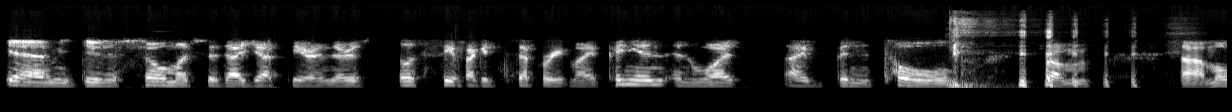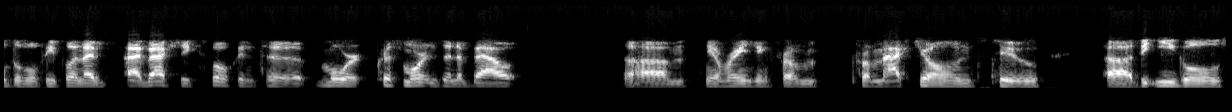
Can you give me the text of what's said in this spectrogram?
Yeah, I mean, dude, there's so much to digest here, and there's. Let's see if I could separate my opinion and what I've been told from uh, multiple people, and I've I've actually spoken to more Chris Mortensen about um, you know ranging from from Mac Jones to uh, the Eagles.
